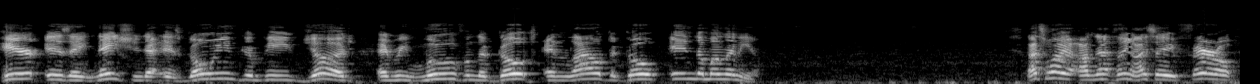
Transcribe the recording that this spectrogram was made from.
Here is a nation that is going to be judged and removed from the goats and allowed to go in the millennium. That's why on that thing I say Pharaoh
